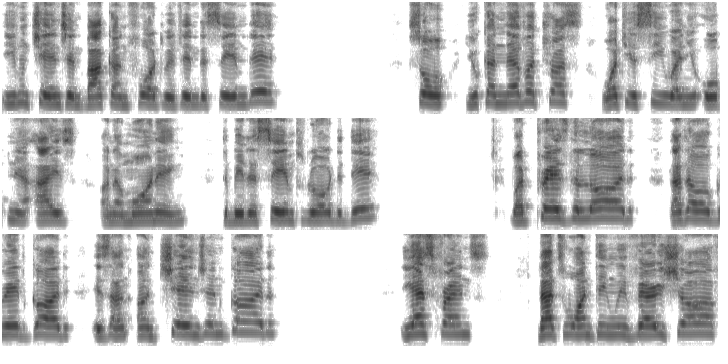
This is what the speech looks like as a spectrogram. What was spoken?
even changing back and forth within the same day. So you can never trust what you see when you open your eyes on a morning to be the same throughout the day. But praise the Lord that our great God is an unchanging God. Yes, friends, that's one thing we're very sure of.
